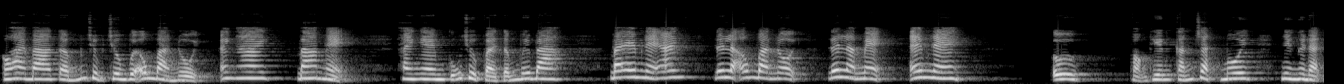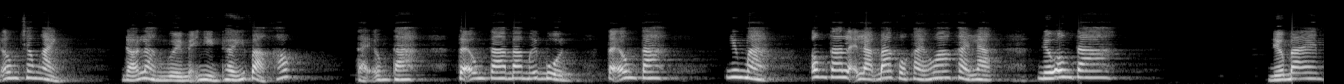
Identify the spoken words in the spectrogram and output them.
có hai ba tấm chụp chung với ông bà nội, anh hai, ba mẹ. Hai anh em cũng chụp vài tấm với ba. "Ba em nè anh, đây là ông bà nội, đây là mẹ, em nè." "Ừ." Vọng Thiên cắn chặt môi, nhìn người đàn ông trong ảnh. Đó là người mẹ nhìn thấy và khóc. Tại ông ta, tại ông ta ba mới buồn, tại ông ta. Nhưng mà ông ta lại là ba của Khải Hoa Khải Lạc, nếu ông ta Nếu ba em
